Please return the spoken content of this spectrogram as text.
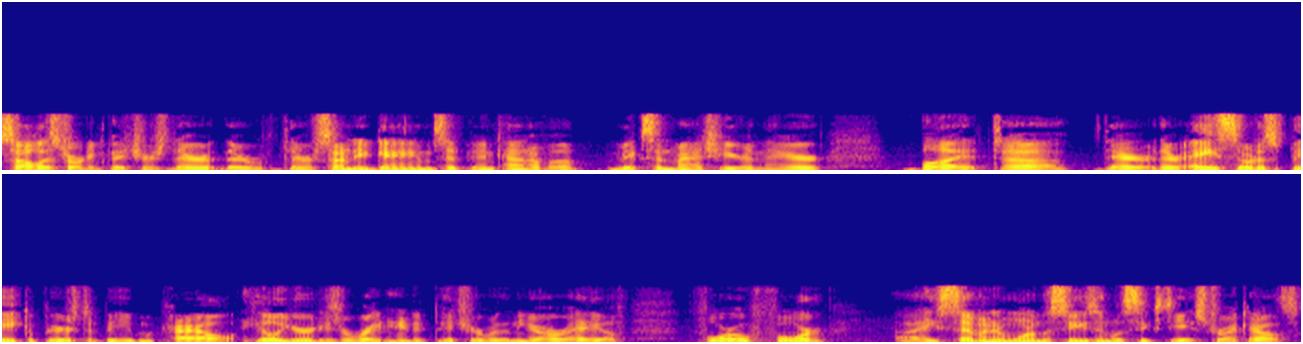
solid starting pitchers. Their their their Sunday games have been kind of a mix and match here and there, but uh, their their ace, so to speak, appears to be Ma'Khail Hilliard. He's a right-handed pitcher with an ERA of 404. Uh, he's seven and one on the season with 68 strikeouts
